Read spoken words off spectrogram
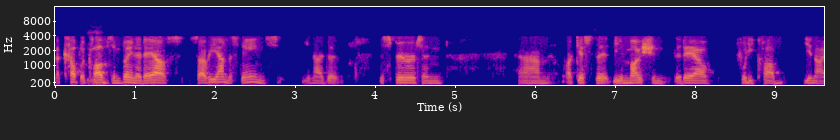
a couple of clubs, and been at ours, so he understands you know the the spirit and um, I guess the the emotion that our footy club you know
